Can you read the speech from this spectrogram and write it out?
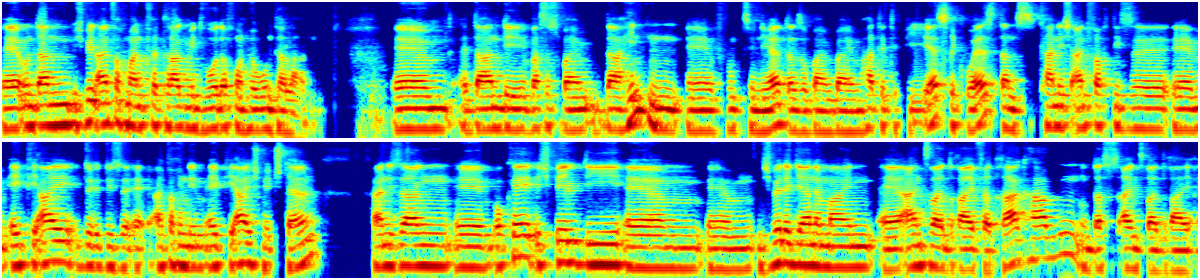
äh, und dann, ich will einfach meinen Vertrag mit Vodafone herunterladen. Ähm, dann die, was es beim da hinten äh, funktioniert, also beim, beim HTTPS-Request, dann kann ich einfach diese ähm, API, die, diese äh, einfach in dem API-Schnittstellen kann ich sagen, äh, okay, ich will die, ähm, ähm, ich würde gerne meinen äh, 123 Vertrag haben und das ist 123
